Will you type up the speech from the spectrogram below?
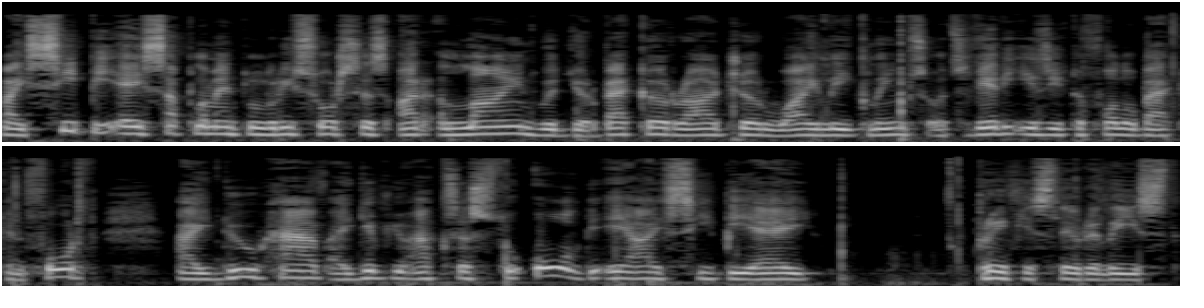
My CPA supplemental resources are aligned with your Becker, Roger, Wiley, Gleim, so it's very easy to follow back and forth. I do have, I give you access to all the AICPA previously released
